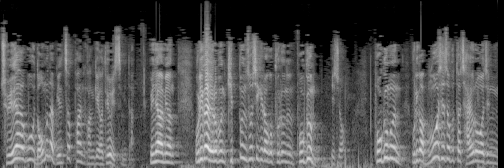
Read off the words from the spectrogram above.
죄하고 너무나 밀접한 관계가 되어 있습니다. 왜냐하면 우리가 여러분 기쁜 소식이라고 부르는 복음이죠. 복음은 우리가 무엇에서부터 자유로워지는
